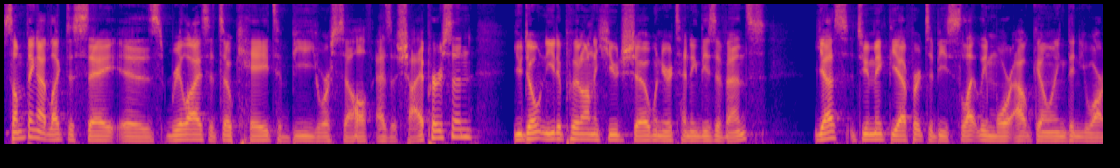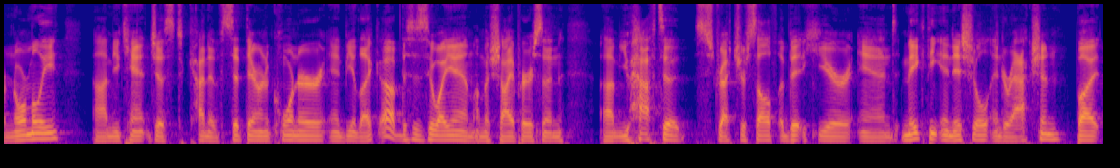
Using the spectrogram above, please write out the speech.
Something I'd like to say is realize it's okay to be yourself as a shy person. You don't need to put on a huge show when you're attending these events. Yes, do make the effort to be slightly more outgoing than you are normally. Um, you can't just kind of sit there in a corner and be like, oh, this is who I am. I'm a shy person. Um, you have to stretch yourself a bit here and make the initial interaction, but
